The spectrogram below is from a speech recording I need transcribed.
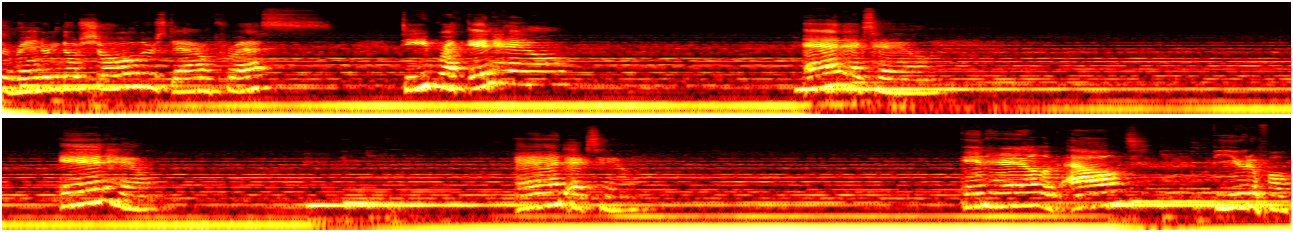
Surrendering those shoulders down, press. Deep breath, inhale. And exhale. Inhale. And exhale. Inhale, look out. Beautiful.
